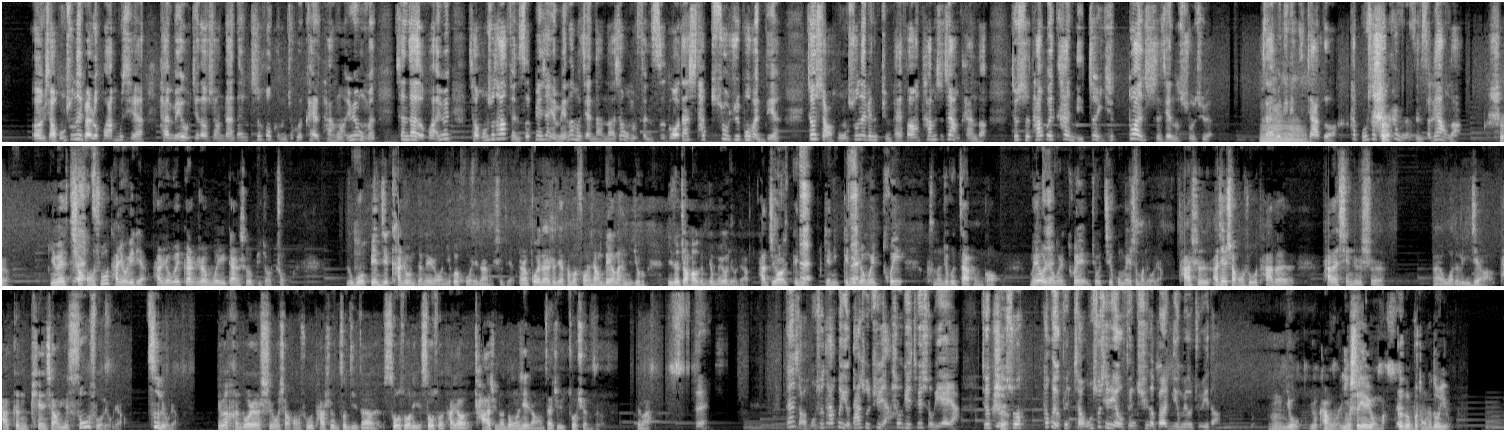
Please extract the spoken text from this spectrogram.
嗯，小红书那边的话，目前还没有接到商单，但是之后可能就会开始谈了。因为我们现在的话，因为小红书它粉丝变现也没那么简单的，像我们粉丝多，但是它数据不稳定。就小红书那边的品牌方，他们是这样看的，就是他会看你这一段时间的数据，才会给你定价格，他不是光看你的粉丝量的。是，因为小红书它有一点，它人为干人为干涉比较重。如果编辑看中你的内容，你会火一段时间，但是过一段时间他们风向变了，你就你的账号可能就没有流量了。他只要给你给你给你人为推，可能就会赞很高；没有人为推，就几乎没什么流量。它是，而且小红书它的它的性质是，呃，我的理解啊，它更偏向于搜索流量、自流量，因为很多人使用小红书，他是自己在搜索里搜索他要查询的东西，然后再去做选择，对吧？对。但是小红书它会有大数据呀，它会给你推首页呀。就比如说，它会有分小红书其实也有分区的，不知道你有没有注意到？嗯，有有看过，影视也有嘛，各个不同的都有。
